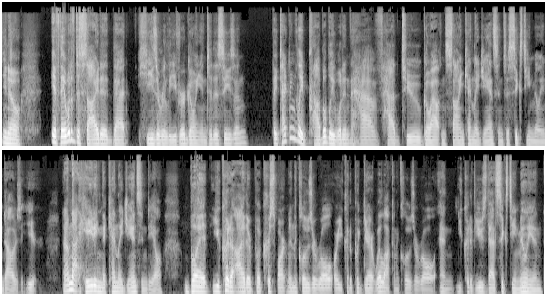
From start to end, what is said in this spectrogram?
you know, if they would have decided that he's a reliever going into this season, they technically probably wouldn't have had to go out and sign Kenley Jansen to $16 million a year. Now, I'm not hating the Kenley Jansen deal, but you could have either put Chris Martin in the closer role or you could have put Garrett Whitlock in the closer role, and you could have used that 16 million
